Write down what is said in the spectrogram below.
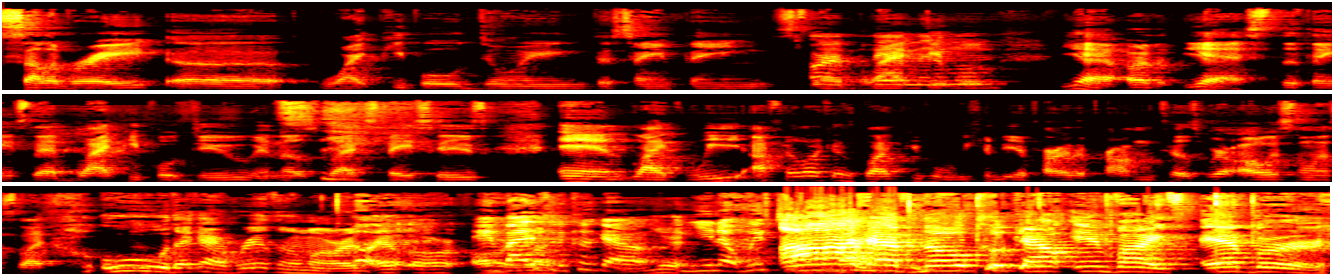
celebrate uh, white people doing the same things Or that black people. Yeah, or yes, the things that black people do in those black spaces, and like we, I feel like as black people, we can be a part of the problem because we're always the ones like, "Ooh, they got rhythm," or, Oh, or, or Invited like, to the cookout. yeah. You know, we've talked I about- have no cookout invites ever,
